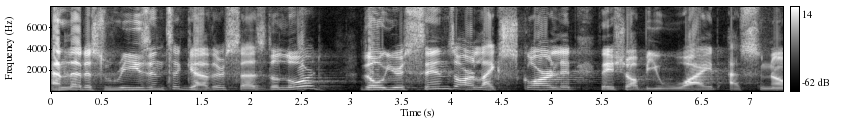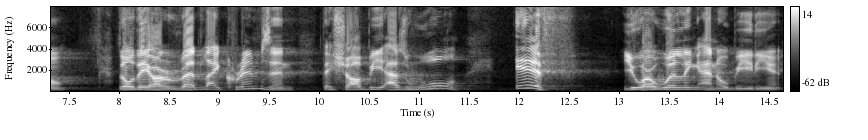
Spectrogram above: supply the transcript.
and let us reason together, says the Lord. Though your sins are like scarlet, they shall be white as snow. Though they are red like crimson, they shall be as wool. If you are willing and obedient,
